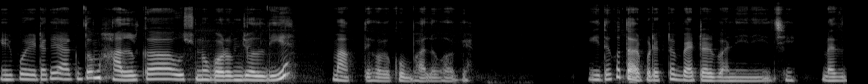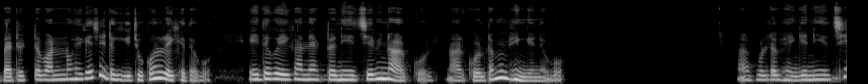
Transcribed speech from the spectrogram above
এরপর এটাকে একদম হালকা উষ্ণ গরম জল দিয়ে মাখতে হবে খুব ভালোভাবে। এই দেখো, তারপর একটা ব্যাটার বানিয়ে নিয়েছি। ব্যাস ব্যাটারটা বানানো হয়ে গেছে, এটাকে কিছুক্ষণ রেখে দেবো। এই দেখো এখানে একটা নিয়েছি আমি নারকোল। নারকোলটা আমি ভেঙে নেব। নারকোলটা ভেঙে নিয়েছি,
